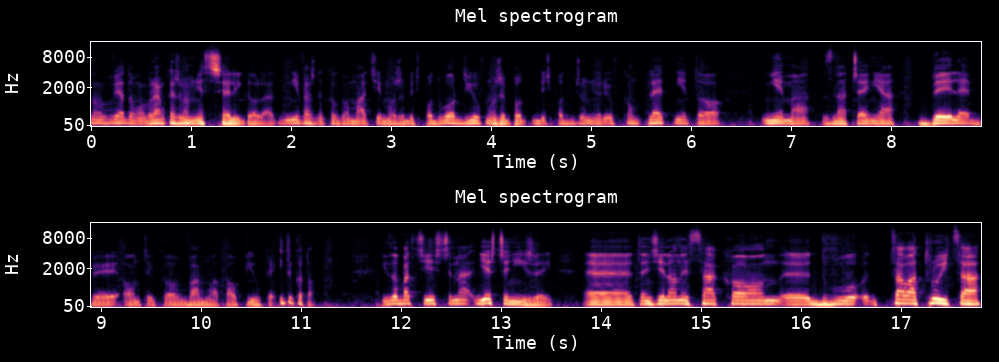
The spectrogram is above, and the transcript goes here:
no wiadomo, bramkarz wam nie strzeli gola. Nieważne kogo macie, może być pod Youth, może pod, być pod Junior Youth, kompletnie to nie ma znaczenia, byleby on tylko wam łapał piłkę. I tylko to. I zobaczcie jeszcze, na, jeszcze niżej. E, ten zielony Sakon, e, dwu, cała trójca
